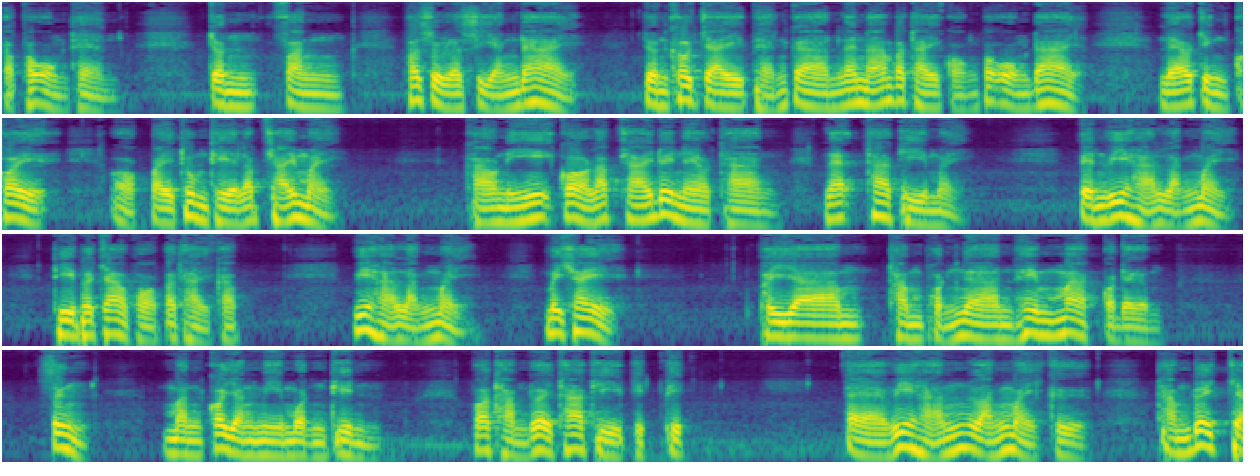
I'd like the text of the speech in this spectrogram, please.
กับพระองค์แทน จนฟังพระสุรเสียงได้ จนเข้าใจแผนการและน้ำพระทัยของพระองค์ได้ แล้วจึงค่อยออกไปทุ่มเทรับใช้ใหม่ คราวนี้ก็รับใช้ด้วยแนวทางและท่าทีใหม่ เป็นวิหารหลังใหม่ ที่พระเจ้าพอพระทัยครับ วิหารหลังใหม่ ไม่ใช่พยายามทำผลงานให้มากกว่าเดิม ซึ่งมันก็ยังมีมนทินเพราะทำด้วยท่าทีผิดๆ แต่วิหารหลังใหม่คือทำด้วยใจ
